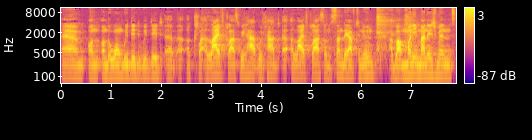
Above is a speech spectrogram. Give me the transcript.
Um, on, on the one we did, we did um, a, a, cl- a, live class. We have, we've had a, a, live class on Sunday afternoon about money management.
